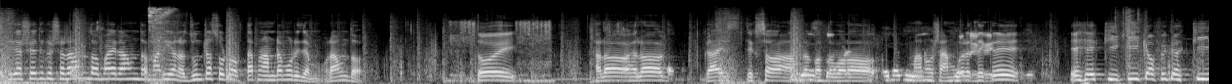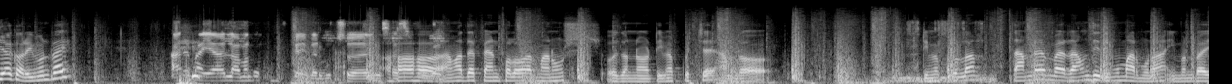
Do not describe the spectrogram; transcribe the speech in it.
এদিকে আসো এদিকে আসো রাউন্ড দ ভাই রাউন্ড দ, মারিও না। জুনটা ছোট তারপর আমরা মরে যাব। রাউন্ড দ। তো হ্যালো হ্যালো গাইস দেখছ আমরা কত বড় মানুষ আমগরে দেখলে এ হে, কি কি কফি কি ইয়া করে ইমন ভাই? আরে ভাই হলো আমাদের সাবস্ক্রাইবার বুঝছ? হ্যাঁ হ্যাঁ আমাদের ফ্যান ফলোয়ার মানুষ ওই জন্য টিম আপ করছে আমরা টিম আপ করলাম। তা আমরা রাউন্ড দিয়ে দিব মারবো না ইমন ভাই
